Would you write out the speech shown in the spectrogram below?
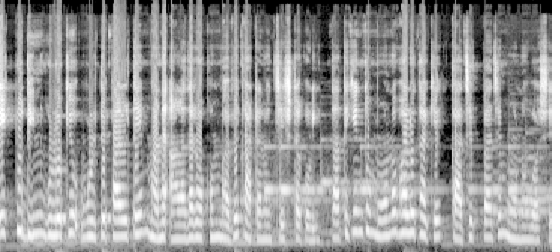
একটু দিনগুলোকে উল্টে পাল্টে মানে আলাদা রকমভাবে কাটানোর চেষ্টা করি। তাতে কিন্তু মনও ভালো থাকে, কাজে কাজে মনও বসে।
